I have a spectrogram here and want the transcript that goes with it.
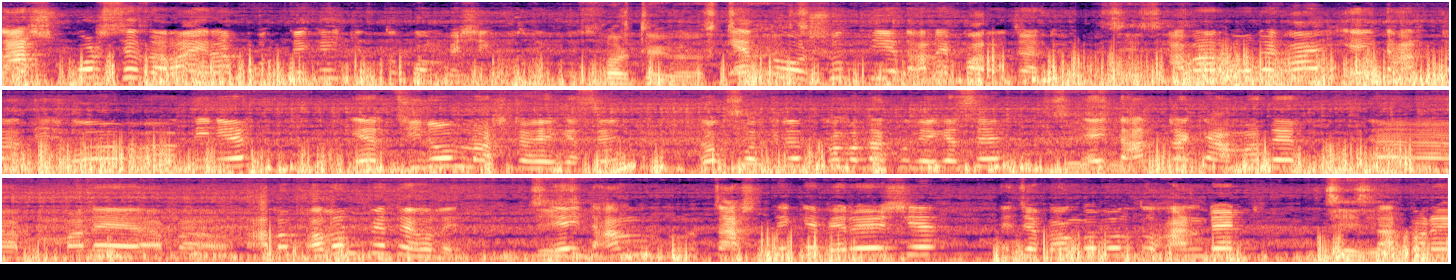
চাষ করছে যারা এরা প্রত্যেকেই কিন্তু কম বেশি ক্ষতিগ্রস্ত। এত ওষুধ দিয়ে ধানে পারা যায়। আমার মনে হয় এই ধানটা দীর্ঘ দিনের এর জিনোম নষ্ট হয়ে গেছে রোগ প্রতিরোধ ক্ষমতা কমে গেছে। এই ধানটাকে আমাদের মানে ভালো ফলন পেতে হলে এই ধান চাষ থেকে বেরো এসে এই যে বঙ্গবন্ধু হান্ড্রেড তারপরে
